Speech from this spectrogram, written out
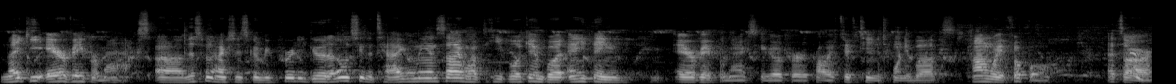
Nike Air Vapor Max. Uh, this one actually is going to be pretty good. I don't see the tag on the inside. We'll have to keep looking, but anything Air Vapor Max can go for probably 15 to 20 bucks. Conway football. That's our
